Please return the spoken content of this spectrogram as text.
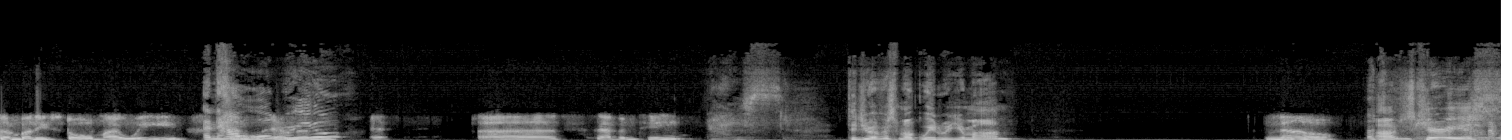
somebody stole my weed." And how old were then- you? Uh, seventeen. Nice. Did you ever smoke weed with your mom? No. I was just curious.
